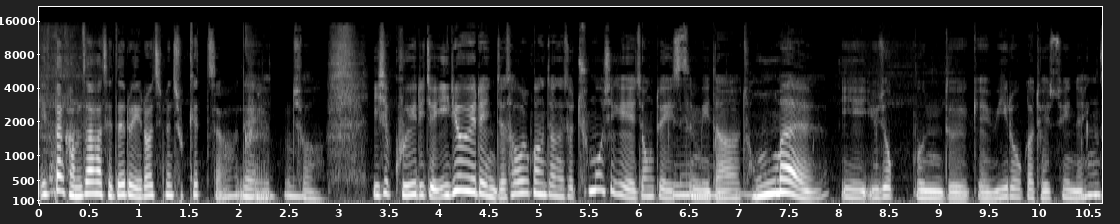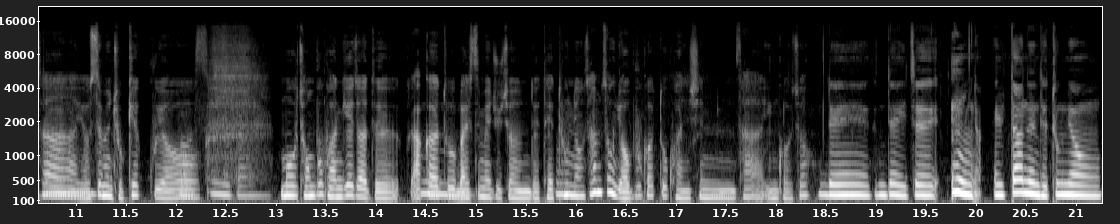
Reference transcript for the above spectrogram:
일단 감사가 제대로 이루어지면 좋겠죠. 네. 그렇죠. 음. 29일이죠. 일요일에 이제 서울광장에서 추모식이 예정돼 있습니다. 음. 정말 이 유족분들께 위로가 될 수 있는 행사였으면 좋겠고요. 맞습니다. 뭐 정부 관계자들 아까도 음. 말씀해 주셨는데 대통령 음. 삼성 여부가 또 관심사인 거죠? 네. 근데 이제 일단은 대통령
